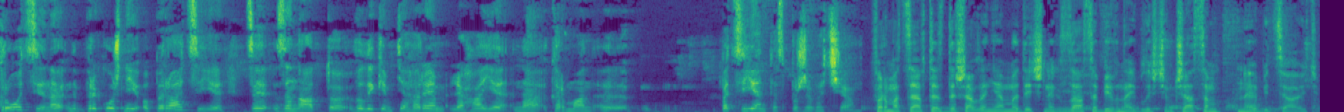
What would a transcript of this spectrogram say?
кроці, на при кожній операції, це занадто великим тягарем лягає на карман е, пацієнта споживача. Фармацевти здешевлення медичних засобів найближчим часом не обіцяють.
